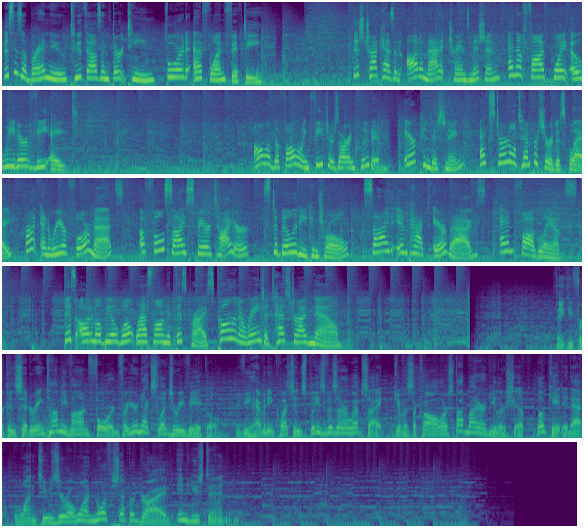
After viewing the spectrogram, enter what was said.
This is a brand new 2013 Ford F-150. This truck has an automatic transmission and a 5.0-liter V8. All of the following features are included. Air conditioning, external temperature display, front and rear floor mats, a full-size spare tire, stability control, side impact airbags, and fog lamps. This automobile won't last long at this price. Call and arrange a test drive now. Thank you for considering Tommie Vaughn Ford for your next luxury vehicle. If you have any questions, please visit our website, give us a call, or stop by our dealership located at 1201 North Shepherd Drive in Houston.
